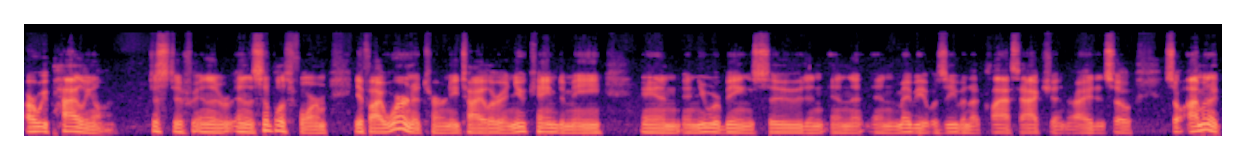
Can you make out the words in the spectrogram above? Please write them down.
are we piling on? Just if in the in the simplest form, if I were an attorney, Tyler, and you came to me and and you were being sued and and and maybe it was even a class action, right? And so so I'm going to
